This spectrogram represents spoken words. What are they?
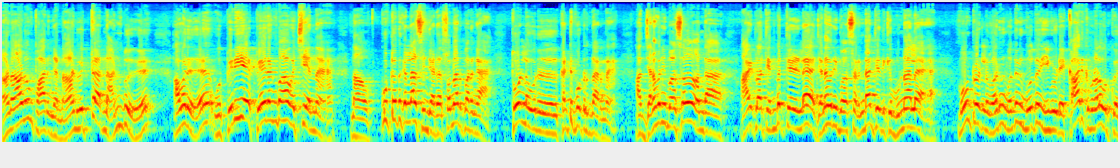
ஆனாலும் பாருங்கள் நான் விட்ட அந்த அன்பு அவர் ஒரு பெரிய பேரன்பாக வச்சு என்ன நான் கூட்டத்துக்கெல்லாம் செஞ்சார். சொன்னார் பாருங்கள் தோளில் ஒரு கட்டு போட்டிருந்தாருண்ணே அது ஜனவரி மாதம் அந்த ஆயிரத்தி தொள்ளாயிரத்தி எண்பத்தேழில் ஜனவரி மாதம் ரெண்டாம் தேதிக்கு முன்னால் மவுண்ட் ரோட்டில் வரும் வந்துடும் போது இவருடைய காருக்கு முன்னால் ஒரு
